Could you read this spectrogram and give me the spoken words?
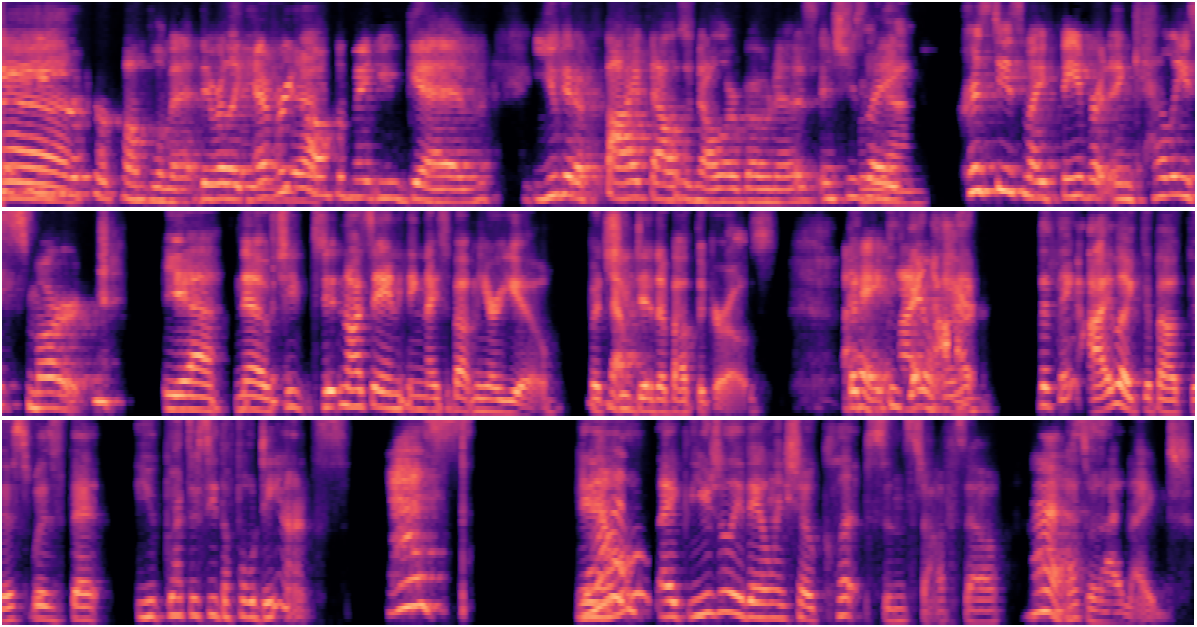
Yeah. gave her her compliment. They were like, every Yeah. compliment you give, you get a five thousand dollar bonus. And she's like, yeah. Christi's my favorite, and Kelly's smart. Yeah. No, she did not say anything nice about me or you, but she did about the girls. But hey, the thing don't I- The thing I liked about this was that you got to see the full dance. Yes. You Yes. know, like usually they only show clips and stuff. So Yes. that's what I liked.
